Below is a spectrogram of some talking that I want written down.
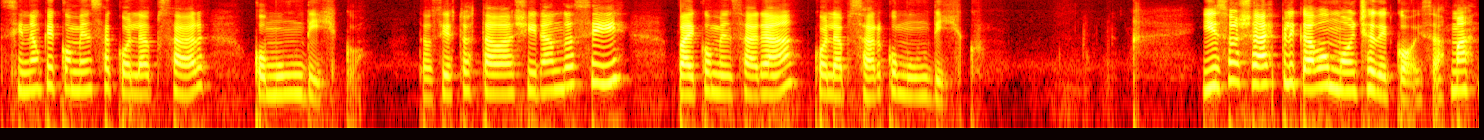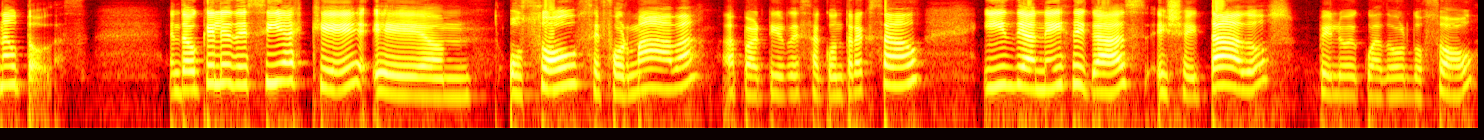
sino que comienza a colapsar como un disco. Entonces, si esto estaba girando así, va a comenzar a colapsar como un disco. Y eso ya explicaba un montón de cosas, más no todas. Entonces, lo que le decía es que eh, o se formaba a partir de esa contracción y de anéis de gas ejeitados pelo ecuador do Sol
